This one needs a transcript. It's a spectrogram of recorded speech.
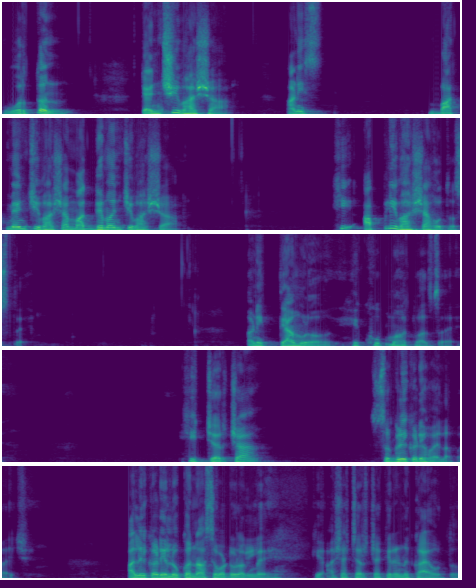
वर्तन, त्यांची भाषा आणि बातम्यांची भाषा, माध्यमांची भाषा ही आपली भाषा होत असते. आणि त्यामुळं हे खूप महत्त्वाचं आहे. ही चर्चा सगळीकडे व्हायला पाहिजे. अलीकडे लोकांना असं वाटू लागलंय, की अशा चर्चा केल्यानं काय होतं?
